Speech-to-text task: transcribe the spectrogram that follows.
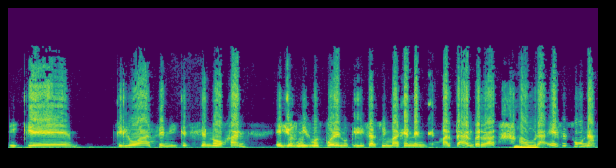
y que si lo hacen y que si se enojan, ellos mismos pueden utilizar su imagen en, mal plan, ¿verdad? Ahora, esa es una,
